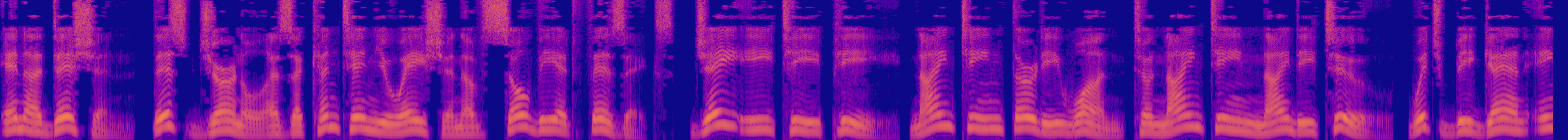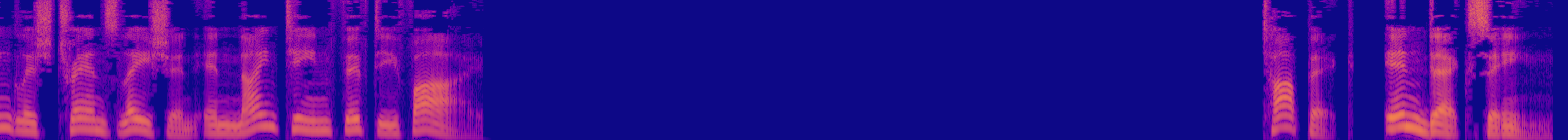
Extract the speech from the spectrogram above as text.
In addition, this journal is a continuation of Soviet Physics, JETP 1931 1992, which began English translation in 1955. Topic: Indexing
